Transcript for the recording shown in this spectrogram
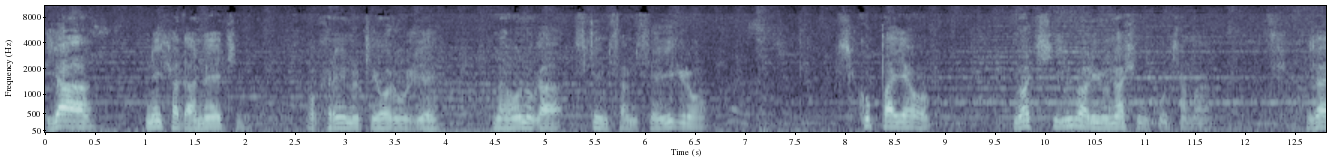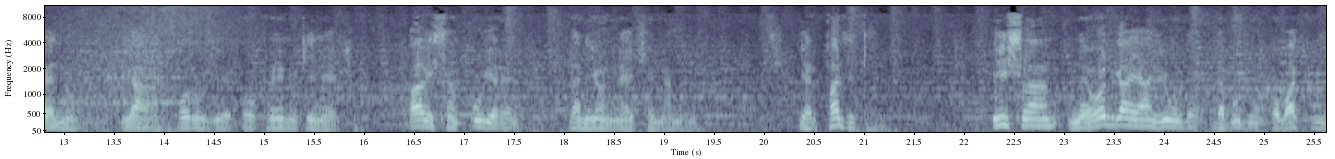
Ja nikada neću okrenuti oružje na onoga s kim sam se igrao, skupajao, noći ivali u našim kućama, zajedno ja oružje okrenuti neću. Ali sam uvjeren da ni on neće na mene. Jer pazite, Islam ne odgaja ljude da budu ovakvi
